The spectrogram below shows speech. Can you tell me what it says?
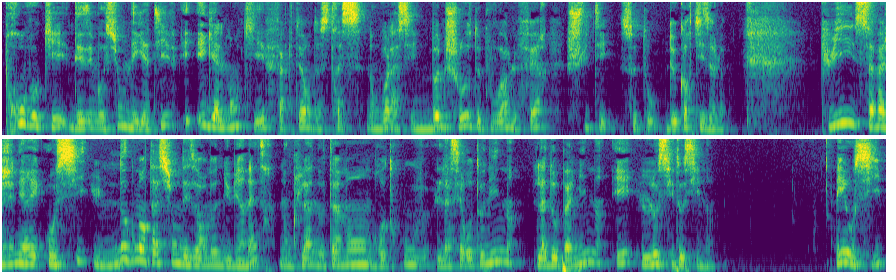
provoquer des émotions négatives et également qui est facteur de stress. Donc voilà, c'est une bonne chose de pouvoir le faire chuter, ce taux de cortisol. Puis, ça va générer aussi une augmentation des hormones du bien-être. Donc là, notamment, on retrouve la sérotonine, la dopamine et l'ocytocine. Et aussi,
